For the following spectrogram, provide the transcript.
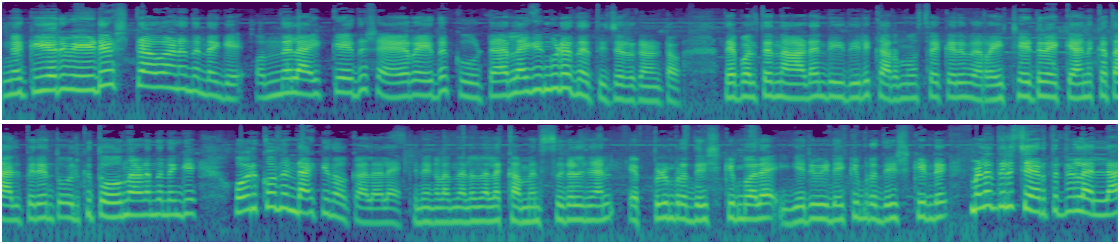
നിങ്ങൾക്ക് ഈ ഒരു വീഡിയോ ഇഷ്ടമാവുകയാണെന്നുണ്ടെങ്കിൽ ഒന്ന് ലൈക്ക് ചെയ്ത് ഷെയർ ചെയ്ത് കൂട്ടുകാരിലേക്കും കൂടി ഒന്ന് എത്തിച്ചെടുക്കണം കേട്ടോ അതേപോലത്തെ നാടൻ രീതിയിൽ കർമൂസയൊക്കെ ഒരു വെറൈറ്റി ആയിട്ട് വെക്കാനൊക്കെ താല്പര്യം തോർക്ക് തോന്നുകയാണെന്നുണ്ടെങ്കിൽ ഓർക്കൊന്ന് ഉണ്ടാക്കി നോക്കാമല്ലോ അല്ലേ പിന്നെ നിങ്ങളെ നല്ല നല്ല കമൻസുകൾ ഞാൻ എപ്പോഴും പ്രതീക്ഷിക്കും പോലെ ഈ ഒരു വീഡിയോയ്ക്കും പ്രതീക്ഷിക്കുന്നുണ്ട്. നമ്മളിതിൽ ചേർത്തിട്ടുള്ള എല്ലാ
